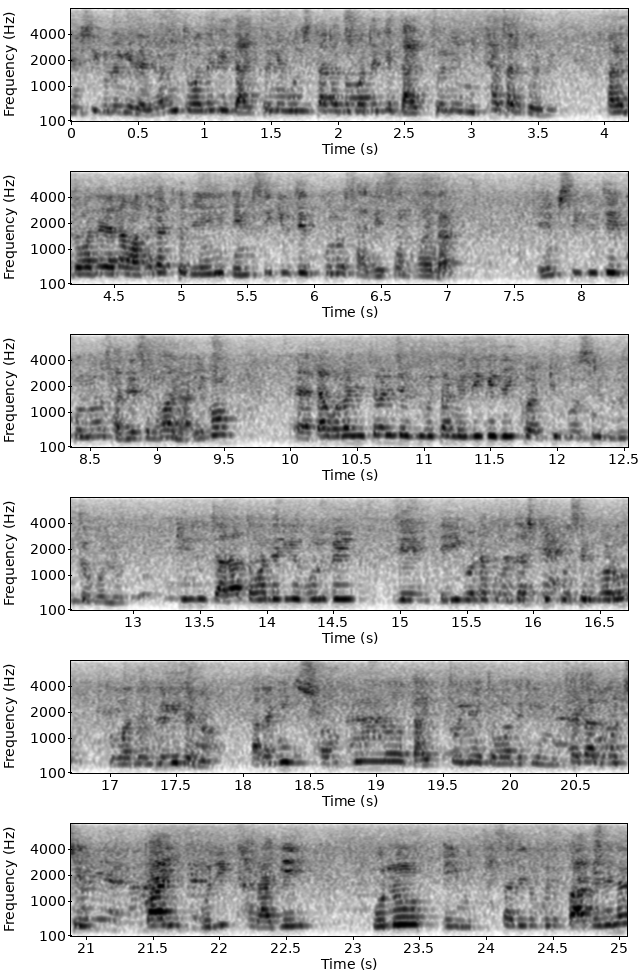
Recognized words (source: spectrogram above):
এমসিগুলোকে দেবে আমি তোমাদেরকে দায়িত্ব নিয়ে বলছি, তারা তোমাদেরকে দায়িত্ব নিয়ে মিথ্যাচার করবে। কারণ তোমাদের একটা মাথায় রাখতে হবে এমসিকিউতে কোনো সাজেশন হয় না। এমসিকিউতে কোনো সাজেশন হয় না। এবং এটা বলা যেতে পারে যে অভিজ্ঞতা নিজেকে যে কয়েকটি কোশ্চেন গুরুত্বপূর্ণ। কিন্তু যারা তোমাদেরকে বলবে যে এই গোটা পঞ্চাশটি কোশ্চেন পড়ো তোমাদের লেগে যাবে। তারা কিন্তু সম্পূর্ণ দায়িত্ব নিয়ে তোমাদেরকে মিথ্যাচার করছে। তাই পরীক্ষার আগে কোনো এই মিথ্যাচারের উপরে পা দেবে না,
